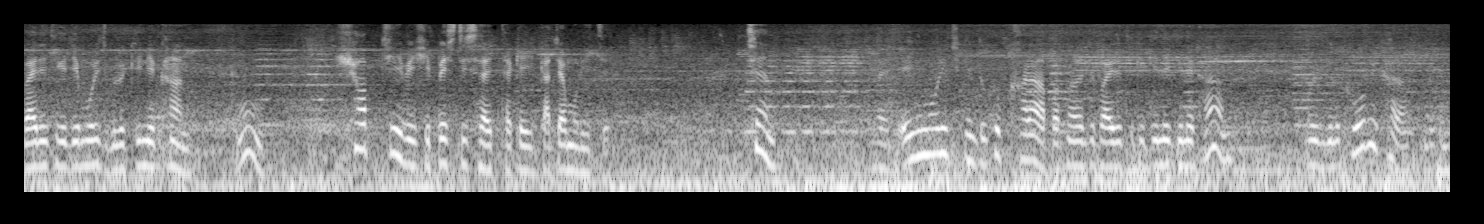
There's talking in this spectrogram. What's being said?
বাইরে থেকে যে মরিচগুলো কিনে খান, হুম, সবচেয়ে বেশি পেস্টিসাইড থাকে এই কাঁচা মরিচে বুঝছেন? এই মরিচ কিন্তু খুব খারাপ। আপনারা যে বাইরে থেকে কিনে কিনে খান, মরিচগুলো খুবই খারাপ দেখুন।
